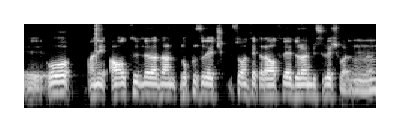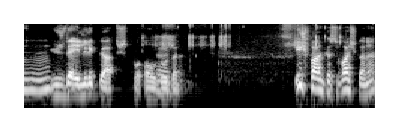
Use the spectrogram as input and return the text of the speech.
e, o hani 6 liradan 9 liraya çıktı sonra tekrar 6 liraya dönen bir süreç vardı. Yüzde 50'lik bir artış olduğu evet. dönem. İş Bankası Başkanı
